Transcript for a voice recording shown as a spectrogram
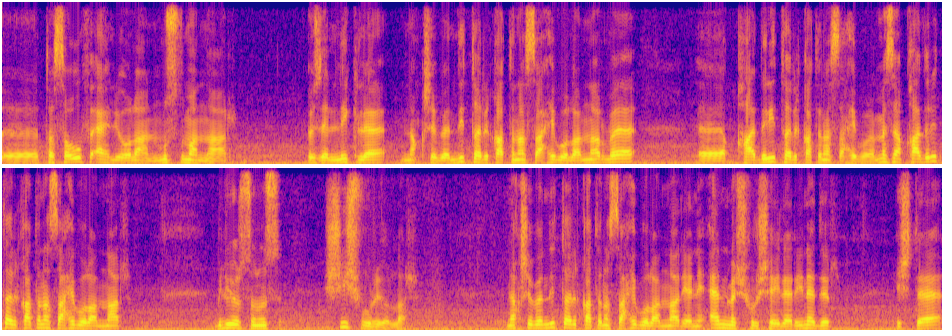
e, tasavvuf ehli olan Müslümanlar özellikle Nakşibendi tarikatına sahip olanlar ve e, Kadiri tarikatına sahip olan. Mesela Kadiri tarikatına sahip olanlar biliyorsunuz şiş vuruyorlar. Nakşibendi tarikatına sahip olanlar yani en meşhur şeyleri nedir? İşte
